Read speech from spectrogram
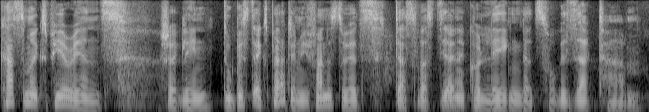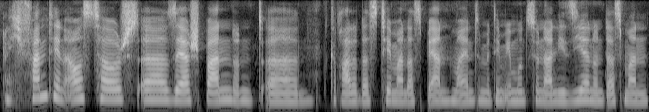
Customer Experience. Jacqueline, du bist Expertin. Wie fandest du jetzt das, was deine Kollegen dazu gesagt haben? Ich fand den Austausch äh, sehr spannend und äh, gerade das Thema, das Bernd meinte, mit dem Emotionalisieren und dass man,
